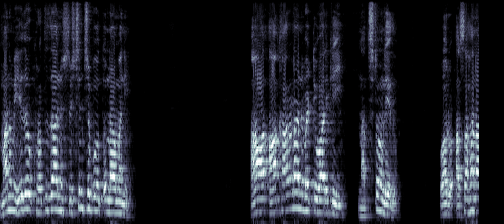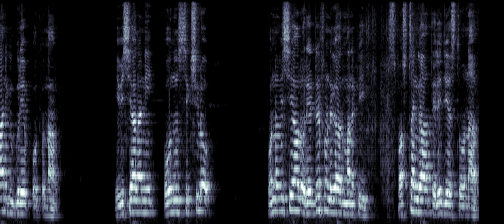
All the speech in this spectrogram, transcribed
మనం ఏదో క్రొత్తదాన్ని సృష్టించబోతున్నామని ఆ ఆ కారణాన్ని బట్టి వారికి నచ్చటం లేదు. వారు అసహనానికి గురైపోతున్నారు. ఈ విషయాలని ఓను శిక్షలో ఉన్న విషయాలు రెడ్ రిఫండ్ గారు మనకి స్పష్టంగా తెలియజేస్తున్నారు.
